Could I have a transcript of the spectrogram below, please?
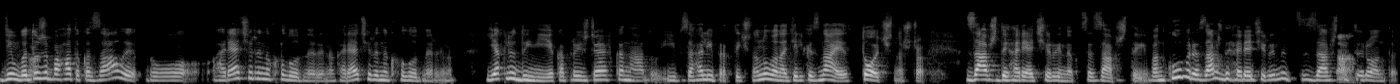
Дім, ви Так. дуже багато казали про гарячий ринок, холодний ринок, гарячий ринок, холодний ринок. Як людині, яка приїжджає в Канаду, і взагалі практично, ну вона тільки знає точно, що завжди гарячий ринок це завжди Ванкувер, завжди гарячий ринок це завжди Так. Торонто.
